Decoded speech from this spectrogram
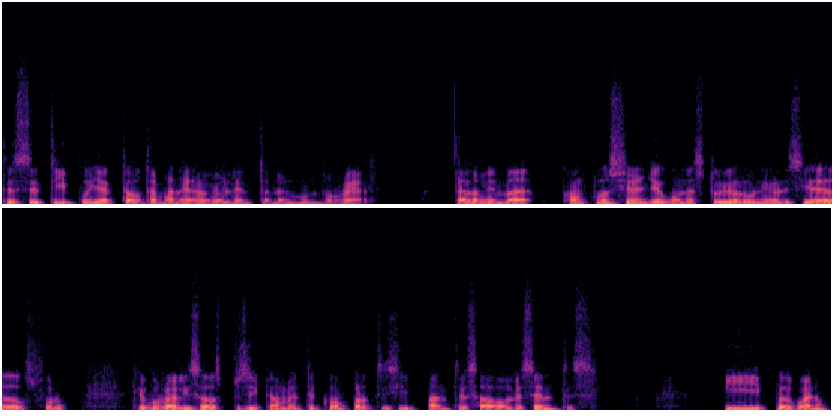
de este tipo y actuar de manera violenta en el mundo real. A la misma conclusión llegó un estudio de la Universidad de Oxford que fue realizado específicamente con participantes adolescentes. Y pues bueno,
